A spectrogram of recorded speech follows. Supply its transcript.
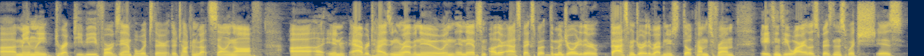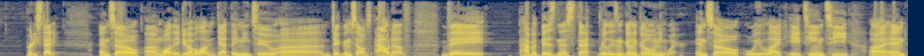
uh, mainly DirecTV, for example, which they're they're talking about selling off uh, in advertising revenue, and, and they have some other aspects. But the majority, their vast majority of the revenue still comes from AT&T wireless business, which is pretty steady. And so, um, while they do have a lot of debt they need to uh, dig themselves out of, they have a business that really isn't going to go anywhere. And so we like AT&T. Uh, and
